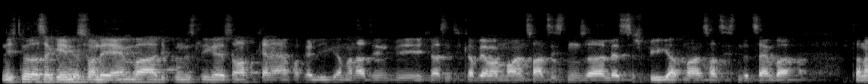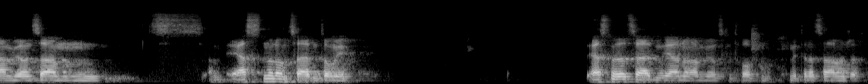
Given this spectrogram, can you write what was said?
nicht nur das Ergebnis von der EM war, die Bundesliga ist auch keine einfache Liga. Man hat irgendwie, ich weiß nicht, ich glaube, wir haben am 29. unser letztes Spiel gehabt, 29. Dezember. Dann haben wir uns am, am 1. oder am 2. Tommy? 1. oder 2. Januar haben wir uns getroffen mit der Nationalmannschaft.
